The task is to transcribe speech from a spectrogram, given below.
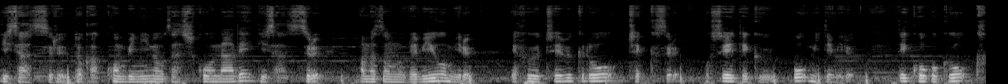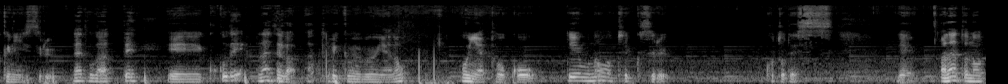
リサーチするとか、コンビニの雑誌コーナーでリサーチする、Amazon のレビューを見る、Yahoo 知恵袋をチェックする、教えてくを見てみる、で、広告を確認する、などがあって、えー、ここであなたが取り組む分野の本や投稿っていうものをチェックすることです。で、あなたの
